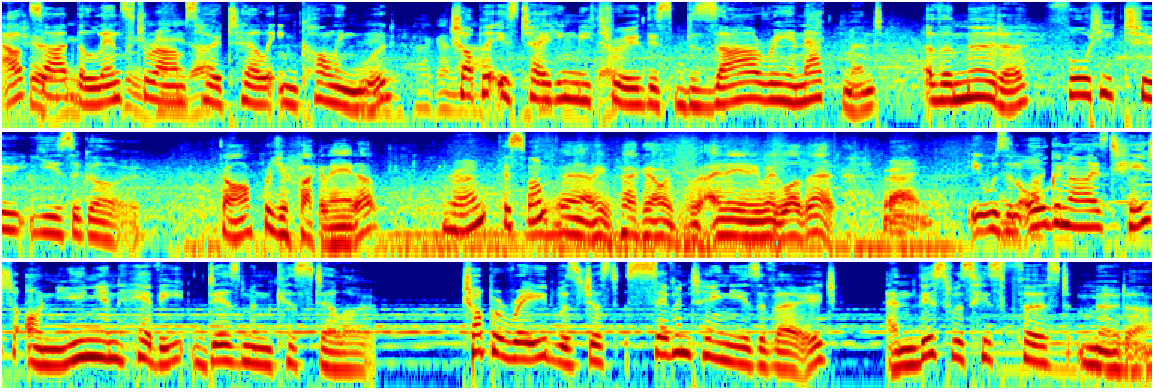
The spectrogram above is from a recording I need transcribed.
Outside the Leinster Arms Hotel in Collingwood, Chopper uh, is taking me through this bizarre reenactment of a murder 42 years ago. Come on, put your fucking hand up. Right, this one? Yeah, he fucking, and he went like that. Right. It was an organised hit on Union heavy Desmond Costello. Chopper Read was just 17 years of age, and this was his first murder.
